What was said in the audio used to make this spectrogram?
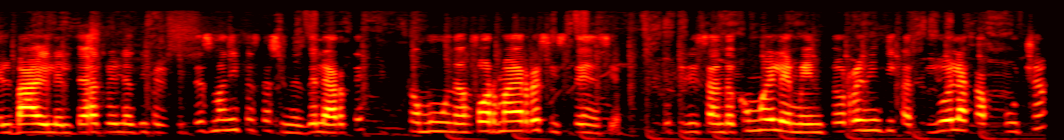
el baile, el teatro y las diferentes manifestaciones del arte como una forma de resistencia, utilizando como elemento reivindicativo la capucha,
